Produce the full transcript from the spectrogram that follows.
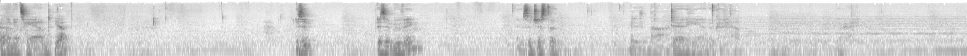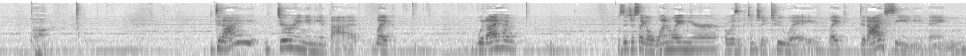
holding its hand Yep. is it is it moving is it just a It is not. dead hand okay Yep. Um Did I during any of that like would I have was it just like a one way mirror or was it potentially two way? Like did I see anything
